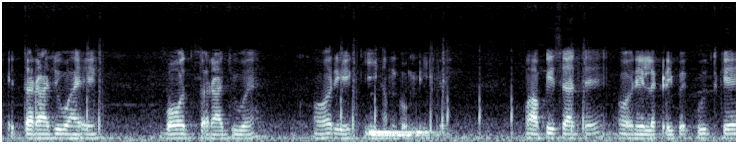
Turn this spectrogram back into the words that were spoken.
ये तराजू आए, बहुत तराजू है, और एक ही हमको मिल गई। वापिस आते और ये लकड़ी पे कूद के,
